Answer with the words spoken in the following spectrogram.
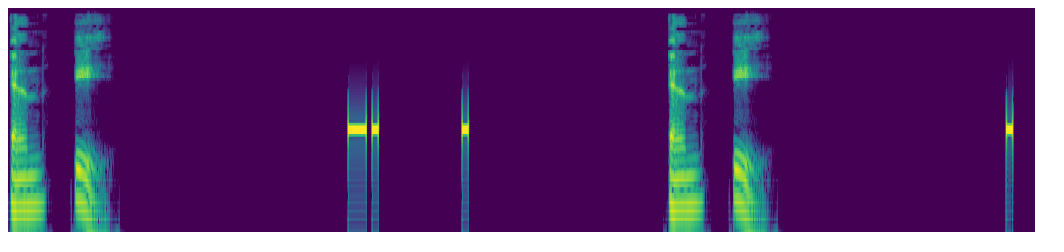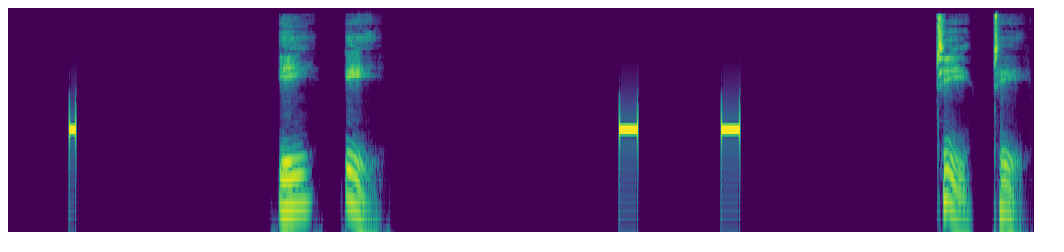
N, E. N, E. E, E. T, T.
